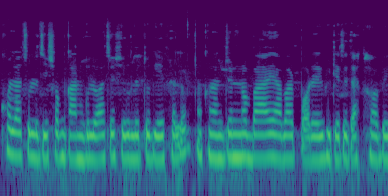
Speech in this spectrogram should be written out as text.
খোলা চুলে যেসব গানগুলো আছে সেগুলো একটু গেয়ে ফেলো। এখনের জন্য বাই, আবার পরের ভিডিওতে দেখা হবে।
